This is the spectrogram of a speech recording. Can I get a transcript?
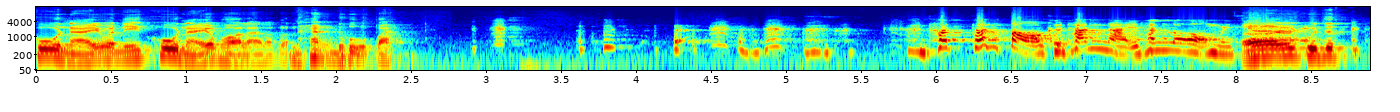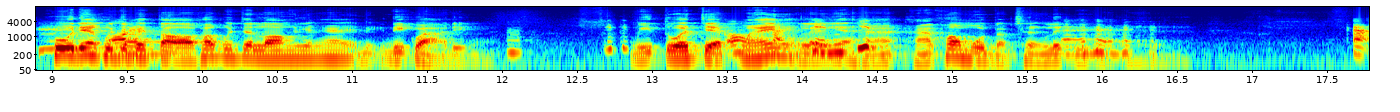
คู่ไหนวันนี้คู่ไหนก็พอแล้วเราก็นั่งดูไป ท่านท่านต่อคือท่านไหนท่านรองไม่เอใช่อคุณจะคู่เนี้ยคุณจะไปต่อเขาคุณจะลองยังไงดีกว่าดีกว่ามีตัวเจ็บไหมอ๋อค่ะอะไรเงี้ยเห็นที่หาหาข้อมูลแบบเชิงลึกดีกว่าเออค่ะ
